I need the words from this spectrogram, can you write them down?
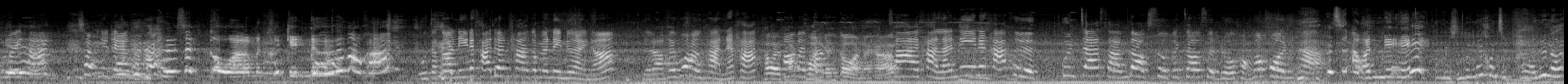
ทำไมคะไม่ชอบอินเดียแดงเหรอคะฉันกลัวมันคือกินเนื้อหรือเปล่าคะอูแต่ตอนนี้นะคะ เดินทางกันมาเหนื่อยๆเนาะเดี๋ยวเราให้ผู้แข่งขันนะคะเข้าไปพักผ่อนกันก่อนนะครับ ใช่ค่ะและนี่นะคะ คือกุญแจสามดอกสู่กระโจมสุดหรูของพวกคนค่ะฉันเอาอันนี้ทำไมฉันต้องได้คนสุดท้ายด้วยนะ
